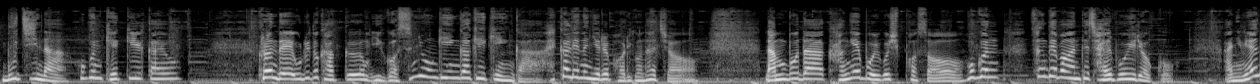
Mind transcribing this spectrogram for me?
무지나 혹은 객기일까요? 그런데 우리도 가끔 이것은 용기인가 객기인가 헷갈리는 일을 벌이곤 하죠. 남보다 강해 보이고 싶어서 혹은 상대방한테 잘 보이려고 아니면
